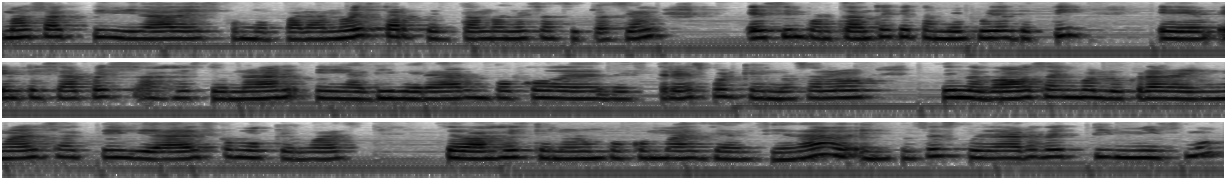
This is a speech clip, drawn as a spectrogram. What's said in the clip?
más actividades como para no estar pensando en esa situación, es importante que también cuides de ti. Eh, empezar pues a gestionar y a liberar un poco de, estrés porque no solo si nos vamos a involucrar en más actividades como que más se va a gestionar un poco más de ansiedad. Entonces cuidar de ti mismo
